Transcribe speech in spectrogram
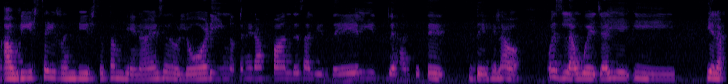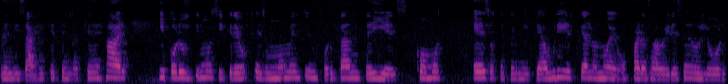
abrirse y rendirse también a ese dolor y no tener afán de salir de él y dejar que te deje la, pues, la huella y, y, y el aprendizaje que tenga que dejar y por último, sí creo que es un momento importante y es cómo eso te permite abrirte a lo nuevo para saber ese dolor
